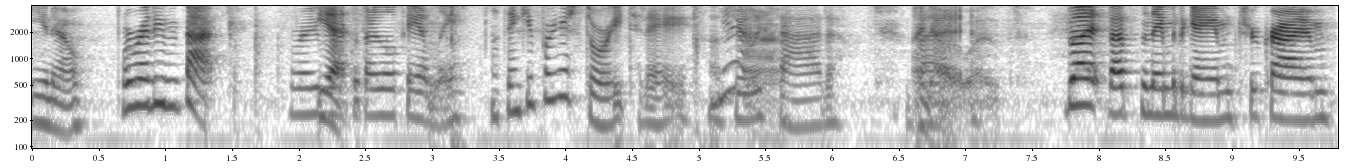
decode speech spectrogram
you know, we're ready to be back. We're ready Yes. back with our little family. Well, thank you for your story today. It was really sad. I know it was. But that's the name of the game. True crime.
